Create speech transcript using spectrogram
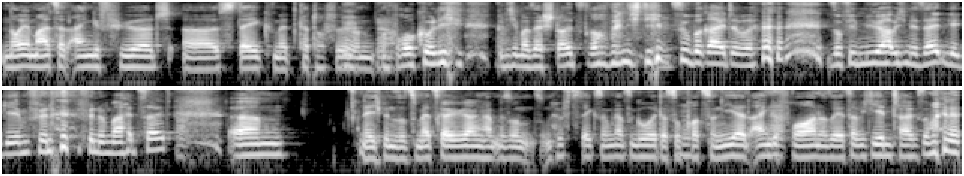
neue Mahlzeit eingeführt, äh, Steak mit Kartoffeln mhm, und, ja. und, Brokkoli. Bin ich immer sehr stolz drauf, wenn ich die mhm. zubereite. so viel Mühe habe ich mir selten gegeben für, für eine Mahlzeit. Ja. Ähm, nee, ich bin so zum Metzger gegangen, habe mir so ein, so ein Hüftsteak so im Ganzen geholt, das so mhm. portioniert, eingefroren. Also jetzt habe ich jeden Tag so meine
